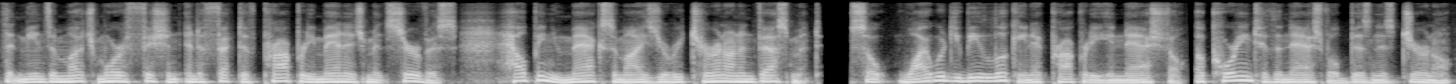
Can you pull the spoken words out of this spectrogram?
that means a much more efficient and effective property management service, helping you maximize your return on investment. So, why would you be looking at property in Nashville? According to the Nashville Business Journal,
